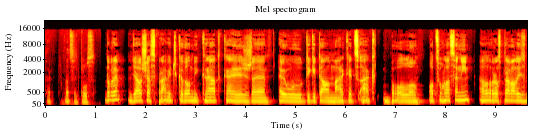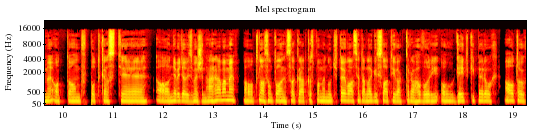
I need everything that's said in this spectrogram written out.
tak 20 plus. Dobre, ďalšia spravička veľmi krátka je, že EU Digital Markets Act bol odsúhlasený. Rozprávali sme o tom v podcaste, nevedeli sme, že nahrávame. Tu som to len chcel krátko spomenúť. To je vlastne tá legislatíva, ktorá hovorí o gatekeeperoch a o, to,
